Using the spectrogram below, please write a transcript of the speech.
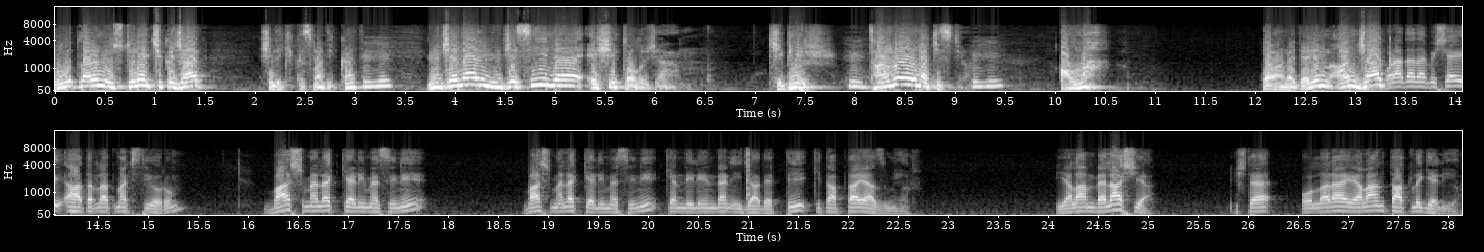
Bulutların üstüne çıkacak. Şimdiki kısma dikkat. Yüceler yücesiyle eşit olacağım. Kibir. Tanrı olmak istiyor. Allah. Devam edelim. Ancak Burada da bir şey hatırlatmak istiyorum. Baş melek kelimesini baş melek kelimesini kendiliğinden icat etti. Kitapta yazmıyor. Yalan belaş ya. İşte onlara yalan tatlı geliyor.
